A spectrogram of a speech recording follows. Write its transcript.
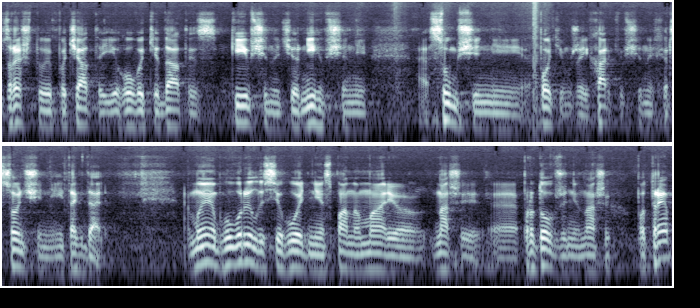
зрештою почати його викидати з Київщини, Чернігівщини, е, Сумщини, потім вже і Харківщини, Херсонщини і так далі. Ми обговорили сьогодні з паном Маріо наші е, продовження наших потреб.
